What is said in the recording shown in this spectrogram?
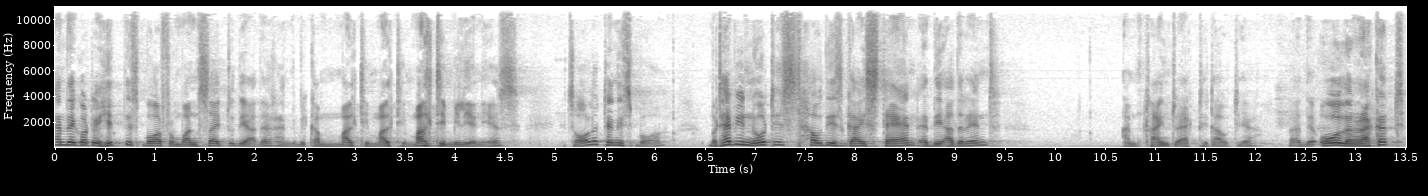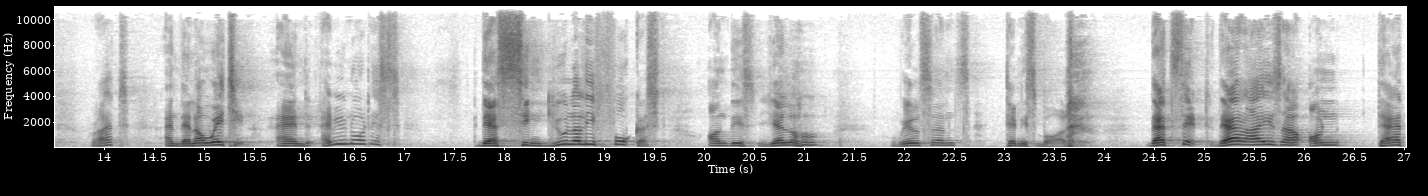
and they got to hit this ball from one side to the other, and they become multi, multi, multi millionaires. It's all a tennis ball. But have you noticed how these guys stand at the other end? I'm trying to act it out here. Yeah? Uh, the, all the racket, right? And they're now waiting. And have you noticed? They're singularly focused on this yellow Wilson's tennis ball. That's it. Their eyes are on that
